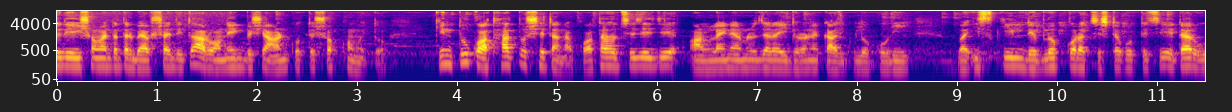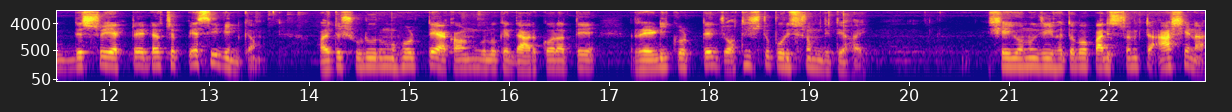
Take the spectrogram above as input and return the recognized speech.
যদি এই সময়টা তার ব্যবসায় দিত, আর অনেক বেশি আর্ন করতে সক্ষম হতো কিন্তু কথা তো সেটা না, কথা হচ্ছে যে যে অনলাইনে আমরা যারা এই ধরনের কাজগুলো করি বা স্কিল ডেভেলপ করার চেষ্টা করতেছি, এটার উদ্দেশ্যই একটা, এটা হচ্ছে প্যাসিভ ইনকাম হয়তো শুরুর মুহূর্তে অ্যাকাউন্টগুলোকে দাঁড় করাতে রেডি করতে যথেষ্ট পরিশ্রম দিতে হয়। সেই অনুযায়ী হয়তো বা পারিশ্রমিকটা আসে না।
